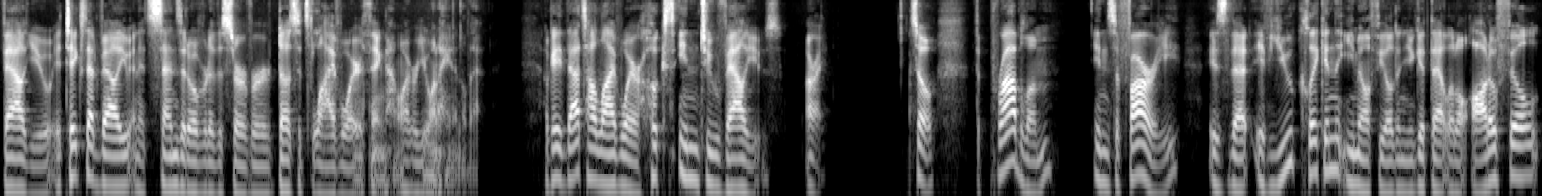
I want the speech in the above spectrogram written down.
value? It takes that value and it sends it over to the server, does its Livewire thing, however you want to handle that. Okay, that's how Livewire hooks into values. All right. So the problem in Safari is that if you click in the email field and you get that little autofill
